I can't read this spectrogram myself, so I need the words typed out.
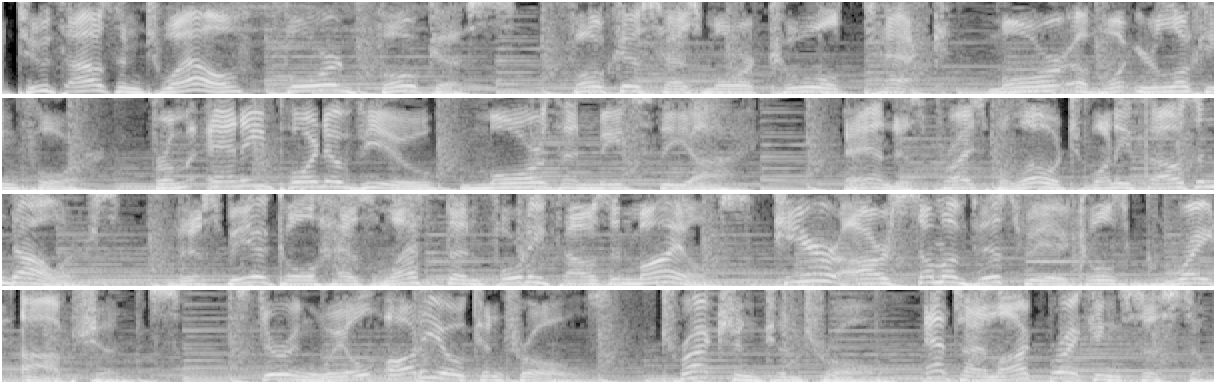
The 2012 Ford Focus. Focus has more cool tech, more of what you're looking for. From any point of view, more than meets the eye. And is priced below $20,000. This vehicle has less than 40,000 miles. Here are some of this vehicle's great options steering wheel audio controls, traction control, anti lock braking system,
